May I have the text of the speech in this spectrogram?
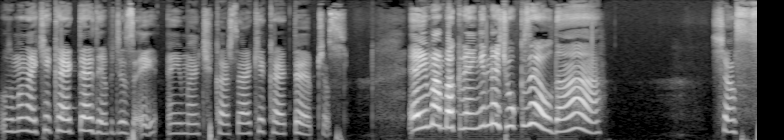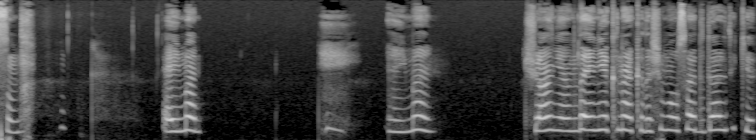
O zaman erkek karakter de yapacağız. Ey Eymen çıkarsa erkek karakter yapacağız. Eymen bak rengin de çok güzel oldu ha. Şanslısın. Eymen. Eymen. Şu an yanımda en yakın arkadaşım olsaydı derdi ki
